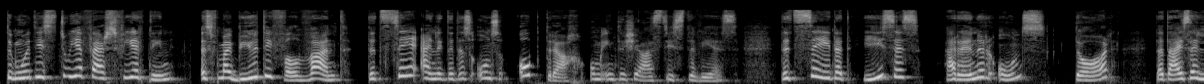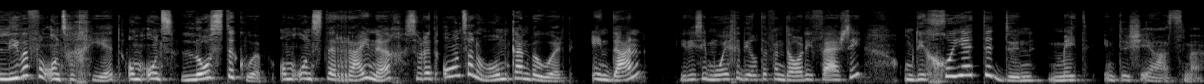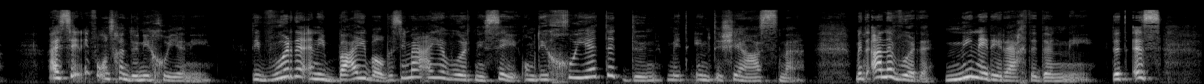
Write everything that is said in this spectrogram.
Timoteus 2 vers 14 is vir my beautiful want dit sê eintlik dit is ons opdrag om entoesiasties te wees. Dit sê dat Jesus herinner ons daar dat hy sy lewe vir ons gegee het om ons los te koop, om ons te reinig sodat ons aan hom kan behoort. En dan, hier is die mooi gedeelte van daardie versie, om die goeie te doen met entoesiasme. Hy sê nie vir ons gaan doen die goeie nie. Die woorde in die Bybel, dis nie my eie woord nie, sê om die goeie te doen met entoesiasme. Met ander woorde, nie net die regte ding nie. Dit is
